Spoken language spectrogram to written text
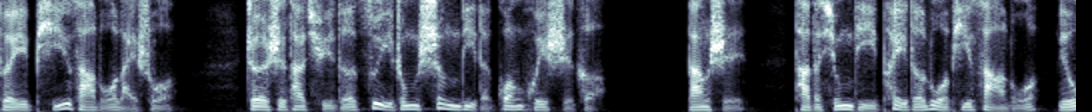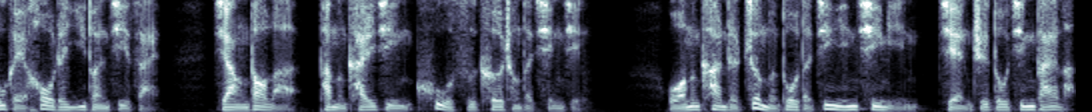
对皮萨罗来说，这是他取得最终胜利的光辉时刻。当时，他的兄弟佩德洛·皮萨罗留给后人一段记载，讲到了他们开进库斯科城的情景。我们看着这么多的金银器皿，简直都惊呆了。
